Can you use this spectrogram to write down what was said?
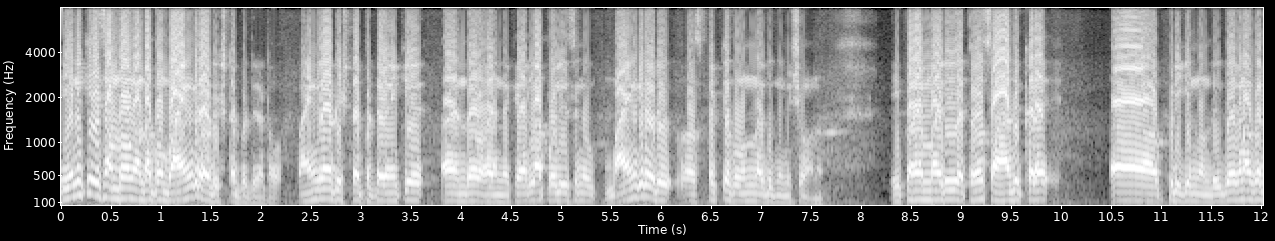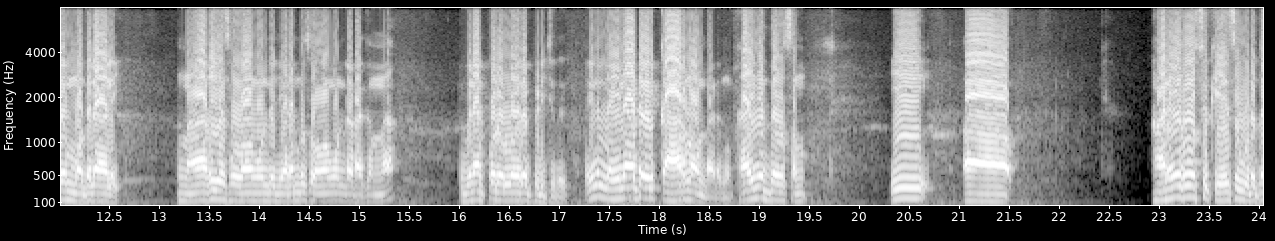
എനിക്ക് ഈ സംഭവം കണ്ടപ്പോൾ ഭയങ്കരമായിട്ട് ഇഷ്ടപ്പെട്ടു കേട്ടോ. ഭയങ്കരമായിട്ട് ഇഷ്ടപ്പെട്ടു എനിക്ക് എന്താ പറയുന്നത് കേരള പോലീസിന് ഭയങ്കര ഒരു റെസ്പെക്ട് തോന്നുന്ന ഒരു നിമിഷമാണ്. ഈ പറയുമാതിരി എത്രയോ സാധുക്കളെ പിടിക്കുന്നുണ്ട്. ഇതേ കണക്കൊരു മുതലാളി. നാറിയ സ്വഭാവം കൊണ്ട് ഞരമ്പ് സ്വഭാവം കൊണ്ട് നടക്കുന്ന ഇവനെ പോലുള്ളവരെ പിടിച്ചത്. ഇതിന് മെയിനായിട്ട് ഒരു കാരണം ഉണ്ടായിരുന്നു. കഴിഞ്ഞ ദിവസം ഈ ഹണി റോസ് കേസ് കൊടുത്ത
